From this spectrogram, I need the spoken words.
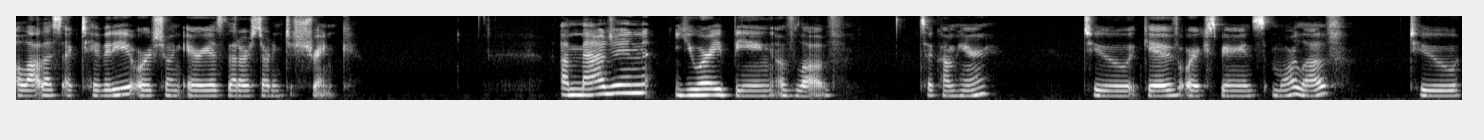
a lot less activity or it's showing areas that are starting to shrink. Imagine you are a being of love to come here to give or experience more love, to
